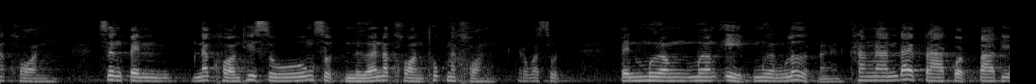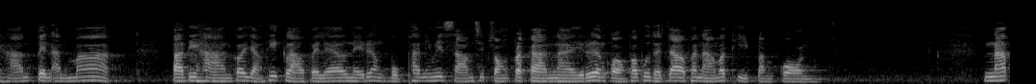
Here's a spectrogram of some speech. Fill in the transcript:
นคร ซึ่งเป็นนครที่สูงสุดเหนือนครทุกนครเรียกว่าสุดเป็นเมืองเมืองเอกเมืองเลิศนะครั้งนั้นได้ปรากฏปาฏิหาริย์เป็นอันมาก ปาฏิหาริย์ก็อย่างที่กล่าวไปแล้ว ในเรื่องบุพพนิมิต32ประการในเรื่องของพระพุทธเจ้าพระนามวัตถีปังกร นับ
